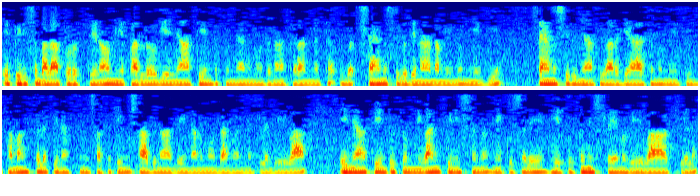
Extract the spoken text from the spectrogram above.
ඒ පිරිස බලාපොරොත්තු වෙනවා මිය පරලෝකීය ඥාතීන්ට පුණ්‍යානුමෝදනා කරන්නට. ඔබ සෑම සිළු දෙනා නමින්ම මියගිය සෑම සිළු ඥාති වර්ගයාටම මේ පින් තමන් කළ පිනක් සතුටින් සාදුනාදයෙන් අනුමෝදන් වන්නට ලැබේවා. ඒ ඥාතීන්ට උතුම් නිවන් පිණිසම මේ කුසලයේ හේතු ප්‍රනිශ්‍රේම වේවා කියලා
